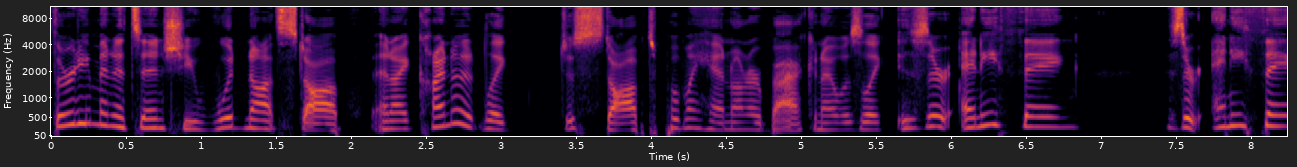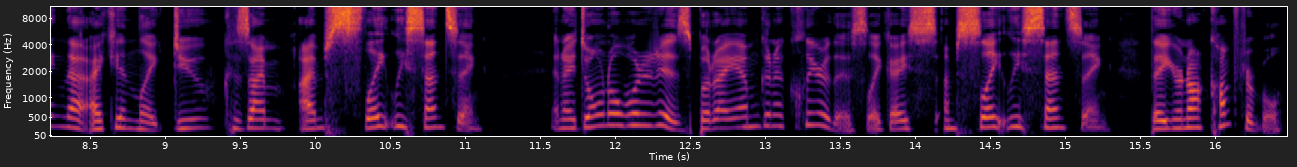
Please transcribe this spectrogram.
30 minutes in, she would not stop. And I kind of like just stopped, put my hand on her back, and I was like, is there anything? Is there anything that I can like do? Because I'm I'm slightly sensing, and I don't know what it is, but I am gonna clear this. Like I, I'm slightly sensing that you're not comfortable.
